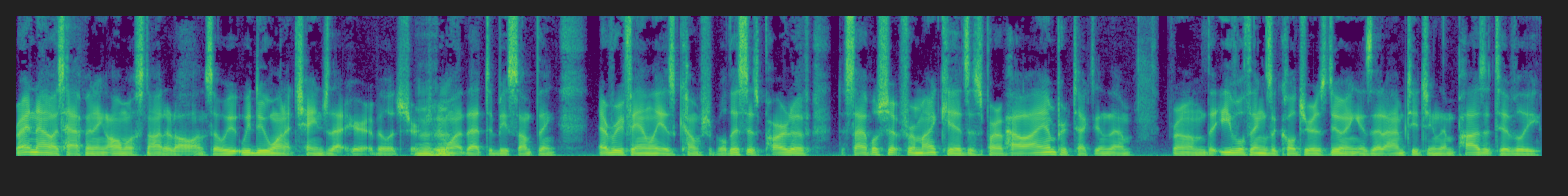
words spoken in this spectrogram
right now it's happening almost not at all. And so we, we do want to change that here at Village Church. We mm-hmm. want that to be something every family is comfortable. This is part of discipleship for my kids. This is part of how I am protecting them from the evil things the culture is doing is that I'm teaching them positively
